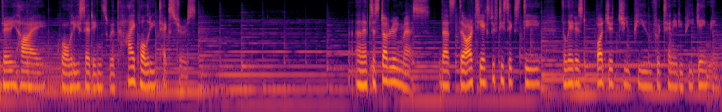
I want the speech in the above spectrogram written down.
very high quality settings with high quality textures. And it's a stuttering mess. That's the RTX 5060, the latest budget GPU for 1080p gaming.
